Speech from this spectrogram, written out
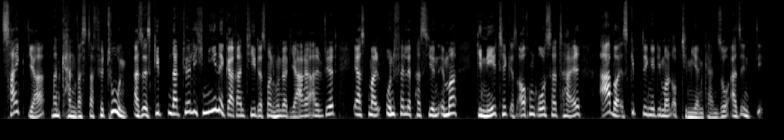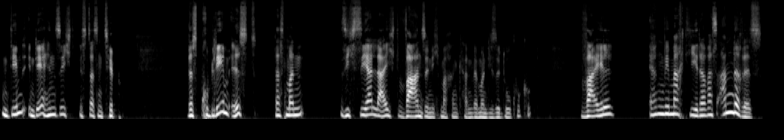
zeigt ja, man kann was dafür tun. Also es gibt natürlich nie eine Garantie, dass man 100 Jahre alt wird. Erstmal Unfälle passieren immer. Genetik ist auch ein großer Teil. Aber es gibt Dinge, die man optimieren kann. So, also in, in dem, in der Hinsicht ist das ein Tipp. Das Problem ist, dass man sich sehr leicht wahnsinnig machen kann, wenn man diese Doku guckt. Weil irgendwie macht jeder was anderes.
